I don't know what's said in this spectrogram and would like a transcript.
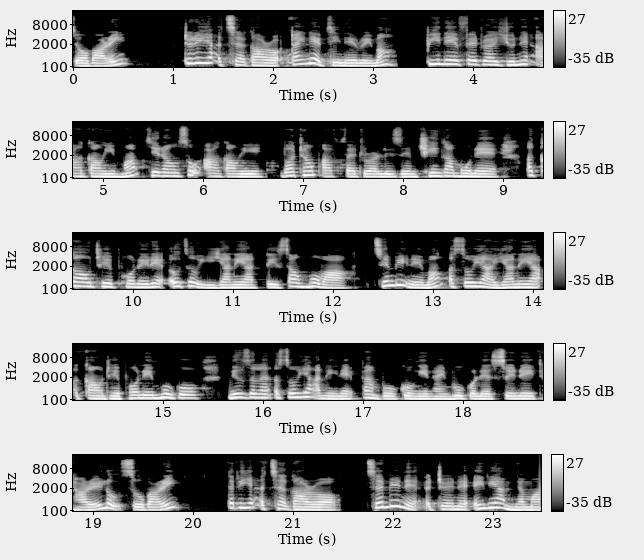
ပြောပါတယ်။ဒုတိယအချက်ကတော့တိုင်းနယ်ပြည်နယ်တွေမှာ ပြည်내ဖက်ဒရယ်ယူနစ်အားကောင်းရေးမှာပြည်ထောင်စုအားကောင်းရေး bottom up federalism ချင်းကမှုနဲ့အကောင့်ထဲပေါ်နေတဲ့အုပ်ချုပ်ရေးရန်ရာတိစောက်မှုမှာချင်းပြည်နယ်မှာအစိုးရရန်ရာအကောင့်ထဲပေါ်နေမှုကိုနယူးဇီလန်အစိုးရအနေနဲ့ပံ့ပိုးကူညီနိုင်ဖို့ကိုလည်းဆွေးနွေးထားတယ်လို့ဆိုပါတယ်။တတိယအချက်ကတော့ချင်းပြည်နယ်အတွင်းနဲ့အိန္ဒိယမြန်မာ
